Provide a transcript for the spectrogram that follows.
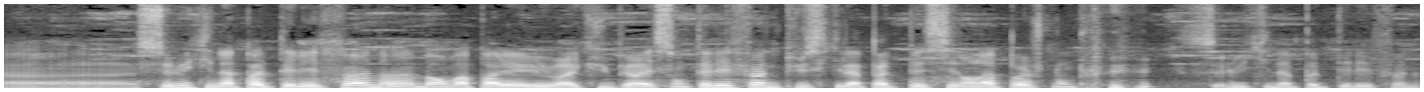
Euh, celui qui n'a pas de téléphone, ben on va pas aller lui récupérer son téléphone puisqu'il n'a pas de PC dans la poche non plus. celui qui n'a pas de téléphone.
